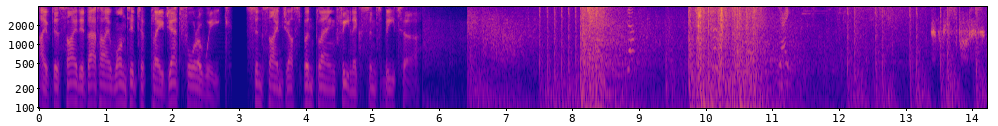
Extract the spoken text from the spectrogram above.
I've decided that I wanted to play Jet for a week, since I just been playing Phoenix since beta. Duck. Yikes. Enemy spotted.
